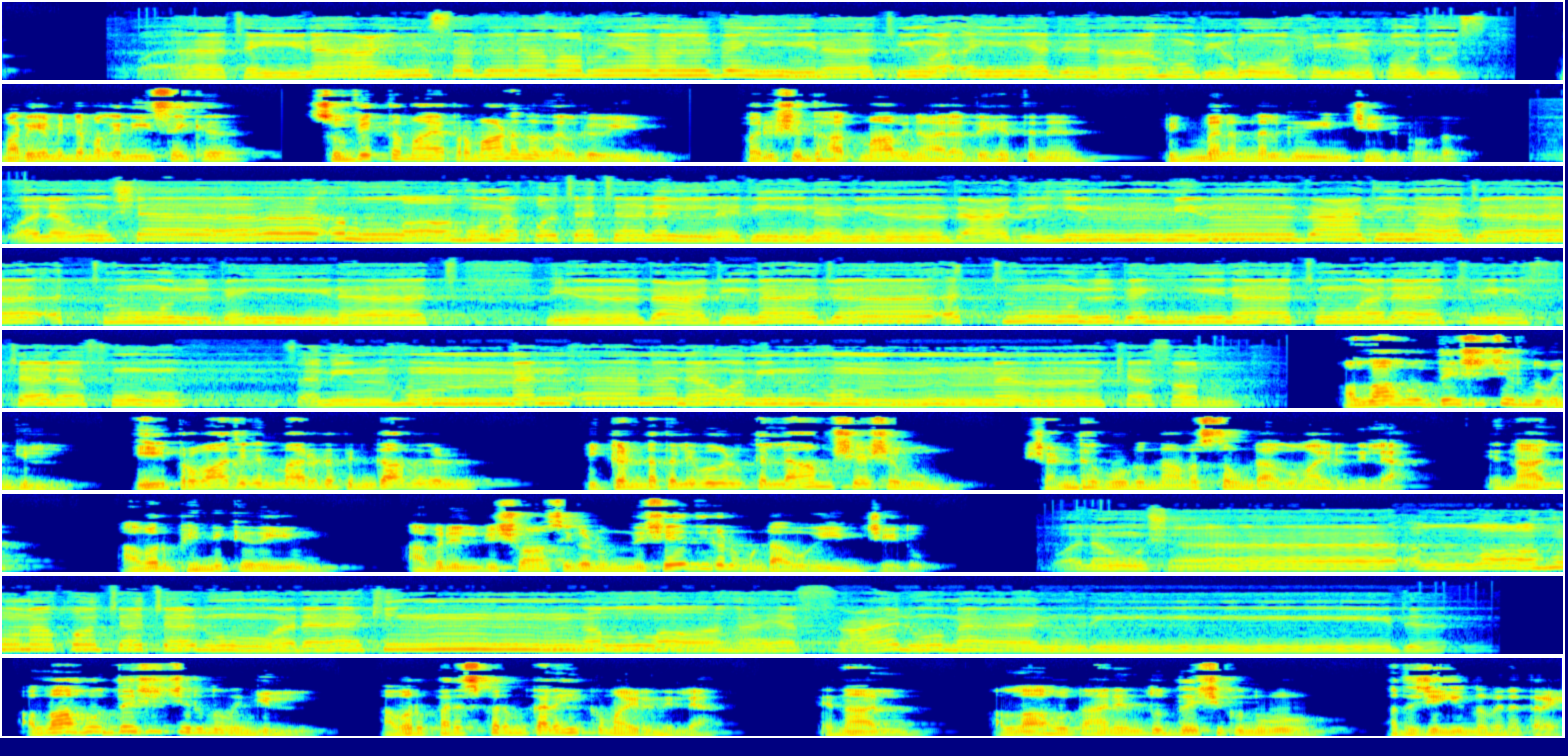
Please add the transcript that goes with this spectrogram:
وآتينا عيسى ابن مريم البينات وأيدناه بروح القدس മറിയമിന്റെ മകൻ ഈസയ്ക്ക് സുവ്യക്തമായ പ്രമാണങ്ങൾ നൽകുകയും പരിശുദ്ധാത്മാവിനാൽ അദ്ദേഹത്തിന് പിൻബലം നൽകുകയും ചെയ്തിട്ടുണ്ട് ولو شاء الله ما اقتتل الذين من بعدهم من بعد ما جاءتهم البينات من بعد ما جاءتهم البينات ولكن اختلفوا فمنهم من آمن ومنهم من كفر അള്ളാഹു ഉദ്ദേശിച്ചിരുന്നുവെങ്കിൽ ഈ പ്രവാചകന്മാരുടെ പിൻഗാമികൾ ഇക്കണ്ട തെളിവുകൾക്കെല്ലാം ശേഷവും ഷണ്ഠ കൂടുന്ന അവസ്ഥ ഉണ്ടാകുമായിരുന്നില്ല എന്നാൽ അവർ ഭിന്നിക്കുകയും അവരിൽ വിശ്വാസികളും നിഷേധികളും ഉണ്ടാവുകയും ചെയ്തു ولو شاء الله ما اقتتلوا ولكن الله يفعل ما يريد അള്ളാഹു ഉദ്ദേശിച്ചിരുന്നുവെങ്കിൽ അവർ പരസ്പരം കലഹിക്കുമായിരുന്നില്ല എന്നാൽ അള്ളാഹു താൻ എന്തുദ്ദേശിക്കുന്നുവോ അത് ചെയ്യുന്നവനത്രേ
